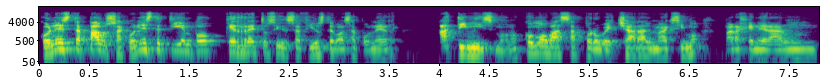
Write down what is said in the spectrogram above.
con esta pausa, con este tiempo, ¿qué retos y desafíos te vas a poner a ti mismo, ¿no? ¿Cómo vas a aprovechar al máximo para generar un,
